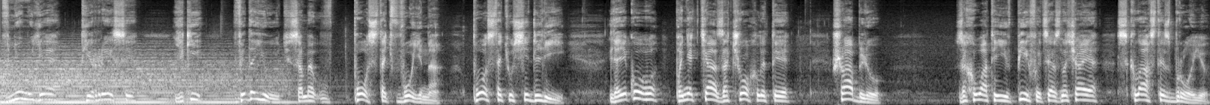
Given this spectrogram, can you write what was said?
В ньому є ті риси, які видають саме постать воїна, постать у сідлі, для якого поняття зачохлити шаблю, заховати її в піхви, це означає скласти зброю.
